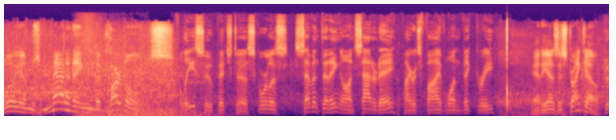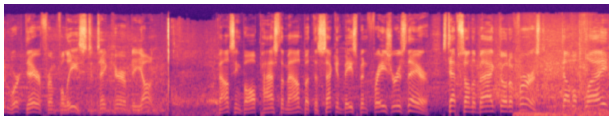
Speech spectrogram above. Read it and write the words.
Williams maddening the Cardinals. Feliz, who pitched a scoreless seventh inning on Saturday. The Pirates 5-1 victory. And he has a strikeout. Good work there from Feliz to take care of DeJong. Bouncing ball past the mound, but the second baseman Frazier is there. Steps on the bag, throw to first. Double play.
